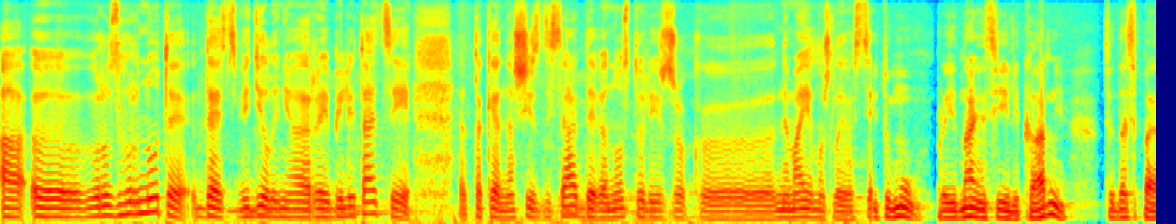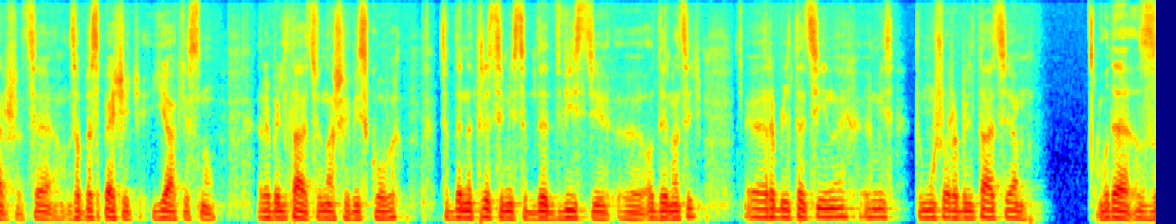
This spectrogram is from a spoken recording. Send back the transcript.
А е, розгорнути десь відділення реабілітації е, таке на 60-90 ліжок е, немає можливості. І тому приєднання цієї лікарні це дасть перше, це забезпечить якісну реабілітацію наших військових. Це буде не 30 місць, це буде 211 е, реабілітаційних місць, тому що реабілітація буде з,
